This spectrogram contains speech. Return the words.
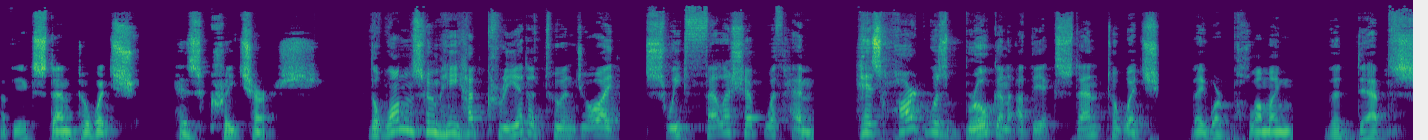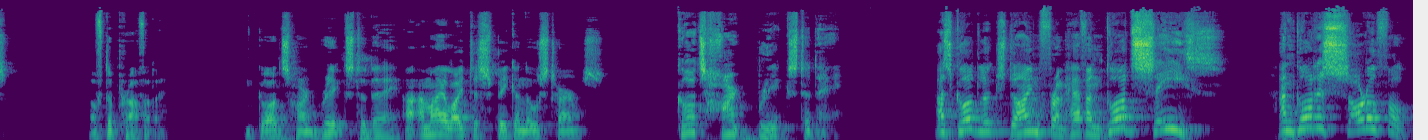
at the extent to which his creatures, the ones whom he had created to enjoy sweet fellowship with him, his heart was broken at the extent to which they were plumbing the depths of depravity. God's heart breaks today. Am I allowed to speak in those terms? God's heart breaks today. As God looks down from heaven, God sees. And God is sorrowful.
